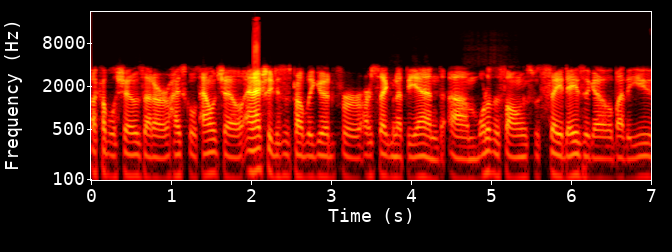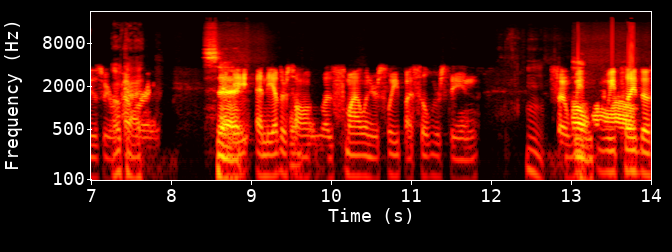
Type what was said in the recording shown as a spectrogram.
a couple of shows at our high school talent show. And actually, this is probably good for our segment at the end. Um, one of the songs was "Say Days Ago" by the Used. We were Okay. covering, and the, and the other song was "Smile in Your Sleep" by Silverstein. Hmm. So we Oh, wow. we played those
